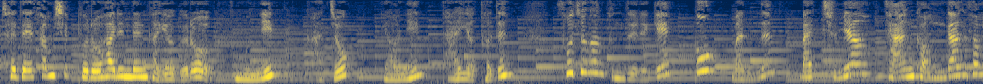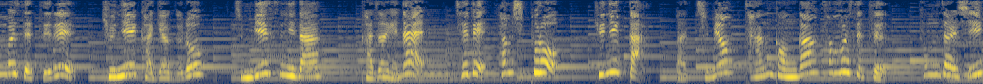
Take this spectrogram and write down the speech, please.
최대 30% 할인된 가격으로 부모님, 가족, 연인, 다이어터 등 소중한 분들에게 꼭 맞는 맞춤형 장 건강 선물 세트를 균일 가격으로 준비했습니다. 가정의 달 최대 30% 균일가 맞춤형 장 건강 선물 세트 품절시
